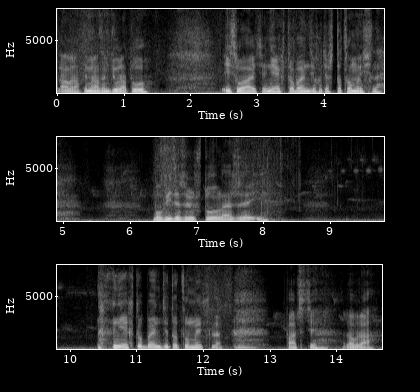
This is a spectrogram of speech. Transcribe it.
Dobra, tym razem dziura tu. I słuchajcie, niech to będzie chociaż to co myślę. Bo widzę, że już tu leży i niech to będzie to co myślę. Patrzcie, dobra.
